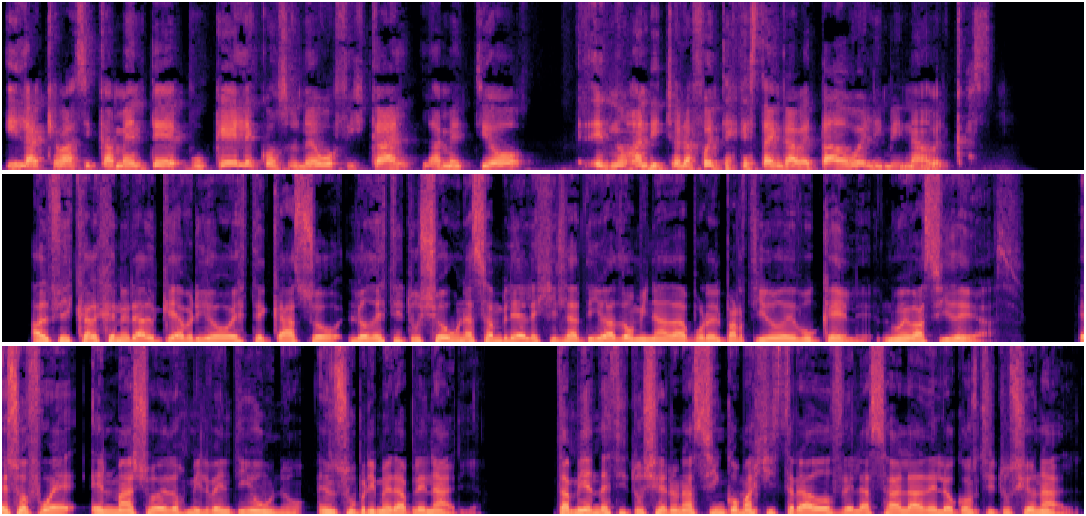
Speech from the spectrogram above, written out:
y la que básicamente Bukele con su nuevo fiscal la metió, eh, nos han dicho las fuentes que está engavetado o eliminado el caso. Al fiscal general que abrió este caso lo destituyó una asamblea legislativa dominada por el partido de Bukele, Nuevas Ideas. Eso fue en mayo de 2021, en su primera plenaria. También destituyeron a cinco magistrados de la Sala de lo Constitucional.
